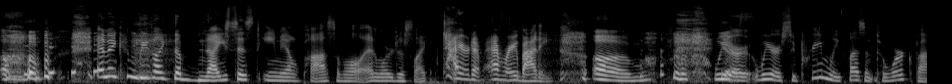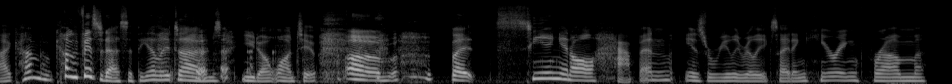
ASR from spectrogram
um, and it can be like the nicest email possible and we're just like I'm tired of everybody. Um we Yes. are we are supremely pleasant to work by. Come come visit us at the LA Times. You don't want to. Um but seeing it all happen is really really exciting. Hearing from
